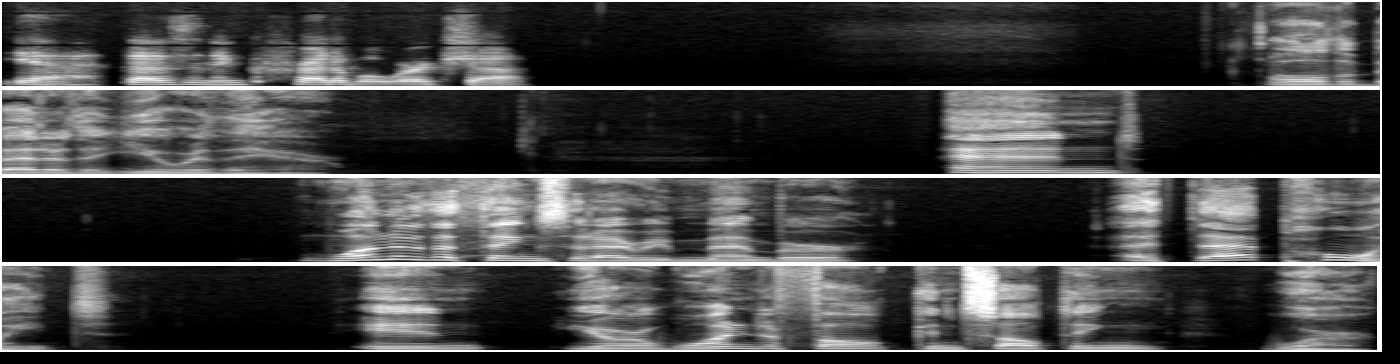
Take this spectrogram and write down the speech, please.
Yeah, that was an incredible workshop all the better that you were there. And one of the things that I remember at that point in your wonderful consulting work,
